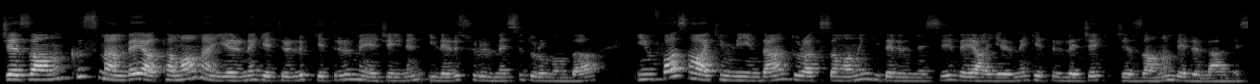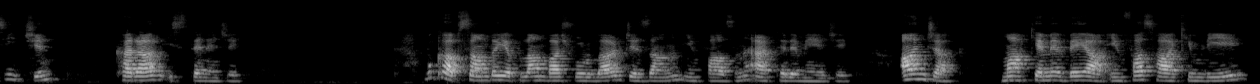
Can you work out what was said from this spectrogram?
cezanın kısmen veya tamamen yerine getirilip getirilmeyeceğinin ileri sürülmesi durumunda infaz hakimliğinden duraksamanın giderilmesi veya yerine getirilecek cezanın belirlenmesi için karar istenecek. Bu kapsamda yapılan başvurular cezanın infazını ertelemeyecek. Ancak mahkeme veya infaz hakimliği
